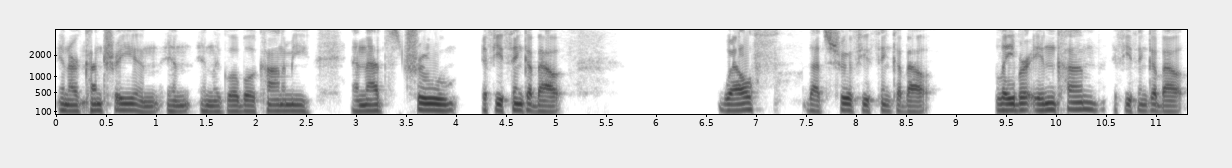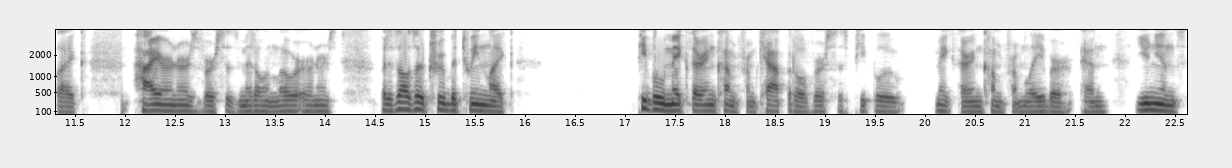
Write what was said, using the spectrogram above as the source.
in our country and in in the global economy, and that's true if you think about wealth. That's true if you think about labor income. If you think about like high earners versus middle and lower earners, but it's also true between like people who make their income from capital versus people who make their income from labor and unions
